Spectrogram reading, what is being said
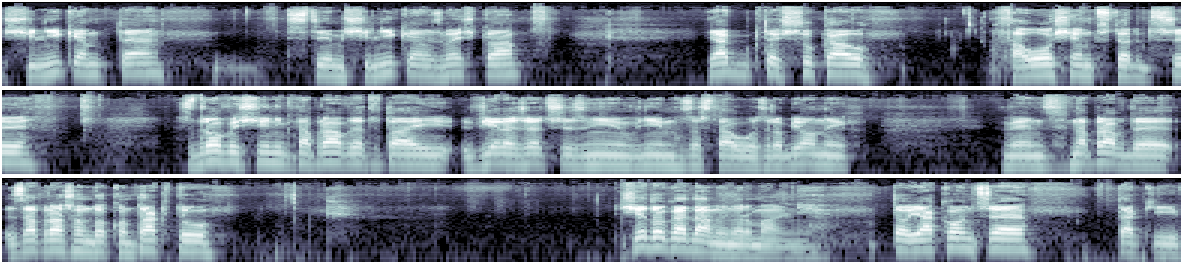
silnikiem ten z tym silnikiem z Meśka jakby ktoś szukał V8 43 zdrowy silnik naprawdę tutaj wiele rzeczy z nim w nim zostało zrobionych więc naprawdę zapraszam do kontaktu. Się dogadamy normalnie. To ja kończę. Taki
